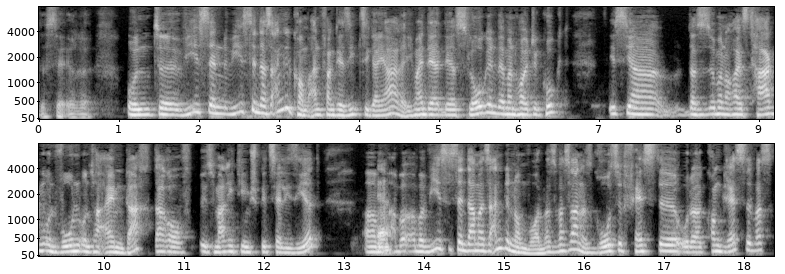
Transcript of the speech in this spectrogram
Das ist ja irre. Und äh, wie ist denn, wie ist denn das angekommen Anfang der 70er Jahre? Ich meine, der, der Slogan, wenn man heute guckt, ist ja, dass es immer noch heißt, Tagen und Wohnen unter einem Dach. Darauf ist Maritim spezialisiert. Ähm, ja. aber, aber wie ist es denn damals angenommen worden? Was, was waren das? Große Feste oder Kongresse? Was,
